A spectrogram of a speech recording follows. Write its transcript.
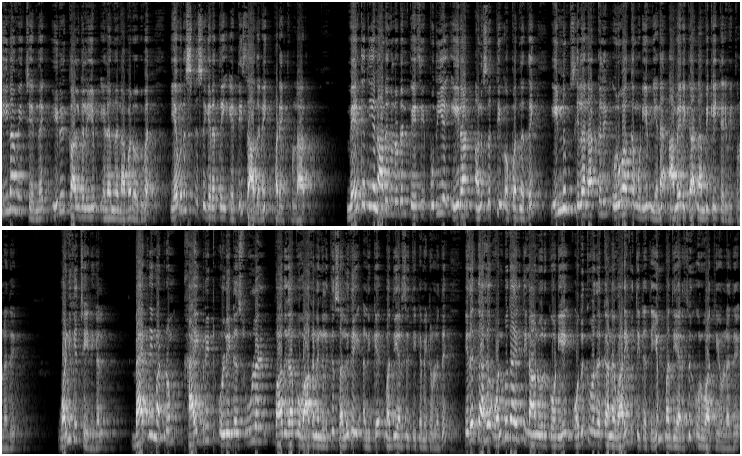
சீனாவைச் சேர்ந்த இரு கால்களையும் இழந்த நபர் ஒருவர் எவரெஸ்ட் சிகரத்தை எட்டி சாதனை படைத்துள்ளார். மேற்கத்திய நாடுகளுடன் பேசி புதிய ஈரான் அணுசக்தி ஒப்பந்தத்தை இன்னும் சில நாட்களில் உருவாக்க முடியும் என அமெரிக்கா நம்பிக்கை தெரிவித்துள்ளது. வணிகச் செய்திகள். பேட்டரி மற்றும் ஹைபிரிட் உள்ளிட்ட சூழல் பாதுகாப்பு வாகனங்களுக்கு சலுகை அளிக்க மத்திய அரசு திட்டமிட்டுள்ளது. இதற்காக ஒன்பதாயிரத்தி நானூறு கோடியை ஒதுக்குவதற்கான வரைவு திட்டத்தையும் மத்திய அரசு உருவாக்கியுள்ளது.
